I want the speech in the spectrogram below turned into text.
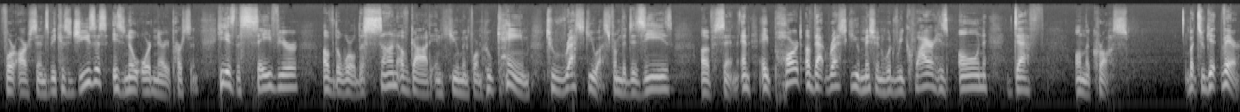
for our sins, because Jesus is no ordinary person. He is the Savior of the world, the Son of God in human form, who came to rescue us from the disease of sin. And a part of that rescue mission would require his own death on the cross. But to get there,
